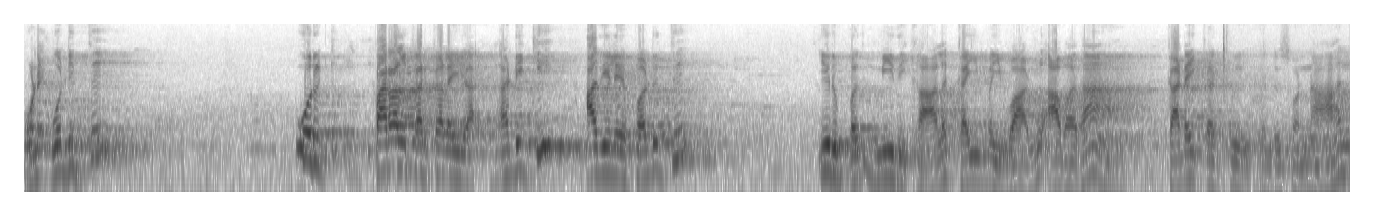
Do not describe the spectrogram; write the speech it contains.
உடை- ஒடித்து ஒரு பரல் கற்களை அடுக்கி அதிலே படுத்து இருப்பது மீதி கால கைமை வாழ்வு. அவதான் கடை கற்று என்று சொன்னால்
